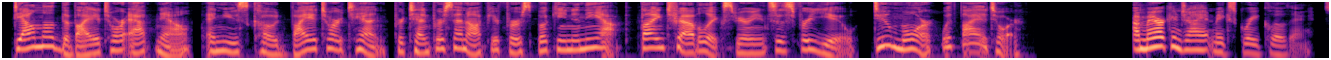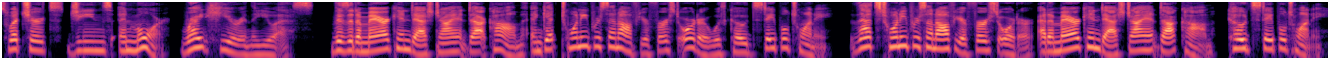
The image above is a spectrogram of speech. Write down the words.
Download the Viator app now and use code Viator10 for 10% off your first booking in the app. Find travel experiences for you. Do more with Viator. American Giant makes great clothing, sweatshirts, jeans, and more right here in the U.S. Visit American Giant.com and get 20% off your first order with code STAPLE20. That's 20% off your first order at American Giant.com, code STAPLE20.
